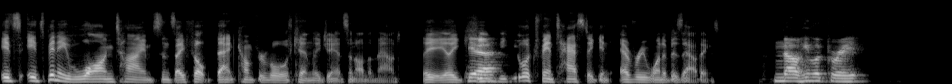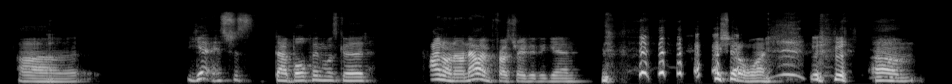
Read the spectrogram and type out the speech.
It's it's been a long time since I felt that comfortable with Kenley Jansen on the mound. Like, like Yeah. he, he looked fantastic in every one of his outings. No, he looked great. Uh, yeah, it's just that bullpen was good. I don't know. Now I'm frustrated again. we should have won. Um,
